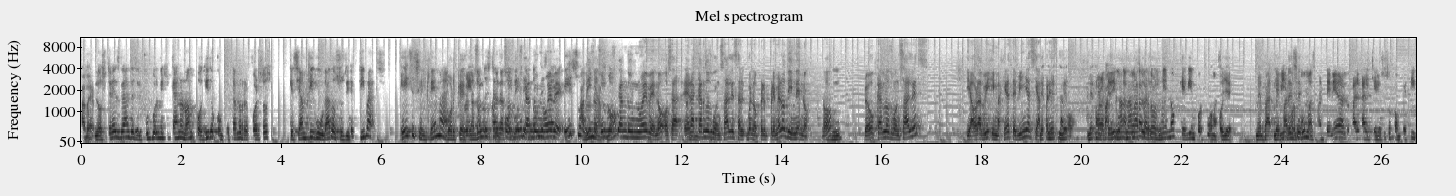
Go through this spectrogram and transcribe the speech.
A ver, Los tres grandes del fútbol mexicano no han podido completar los refuerzos que se han figurado sus directivas. Ese es el tema. ¿por qué? ¿En dónde está el Cruz Azul poder? ¿En buscando un dónde está el nueve. peso? A Cruz Viñas, Azul ¿no? buscando un 9, ¿no? O sea, era. Carlos González, al- bueno, pr- primero Dineno, ¿no? Luego Carlos González y ahora Vi- imagínate Viñas y a Me- me- préstamo. Me- me Ahora te digo una nada cosa, más, perdón. Qué bien por Pumas. Oye, me, pa- qué me bien parece por Pumas, mantener al, al- al que los hizo competir.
